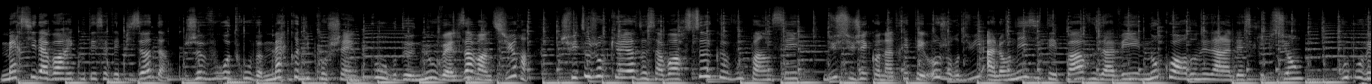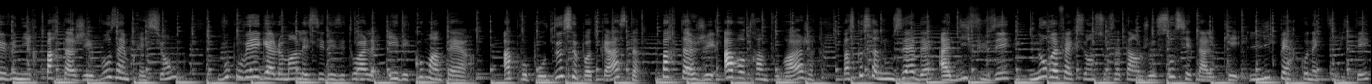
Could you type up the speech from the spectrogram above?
Merci d'avoir écouté cet épisode. Je vous retrouve mercredi prochain pour de nouvelles aventures. Je suis toujours curieuse de savoir ce que vous pensez du sujet qu'on a traité aujourd'hui, alors n'hésitez pas, vous avez nos coordonnées dans la description vous pouvez venir partager vos impressions. Vous pouvez également laisser des étoiles et des commentaires à propos de ce podcast, partager à votre entourage parce que ça nous aide à diffuser nos réflexions sur cet enjeu sociétal qu'est l'hyperconnectivité,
